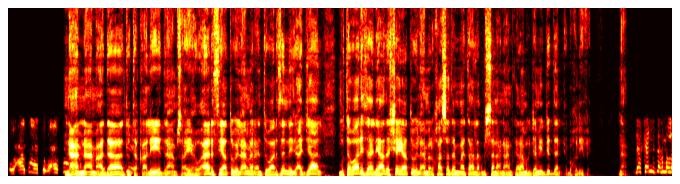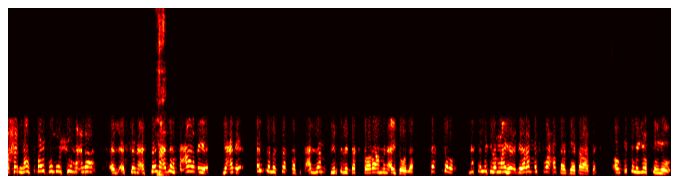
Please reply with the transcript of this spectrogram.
وعادات وآثار نعم نعم عادات وتقاليد. نعم صحيح. وأرث يا طويل العمر. أنت وارثني اجيال متوارثة لهذا الشيء يا طويل العمر وخاصة ما يتعلق بالسنع نعم كلامك جميل جدا أبو خليفة. نعم. لكن جزاهم الله خير الناس ما يفهمون شو معنى ال- السنة، السنة له معاني. يعني أنت مثقف تعلمت جبت لي دكتوراه من أي دولة، دكتور لكنك لما ي- يرمك واحد هزيت راسك أو قلت له يفتنوه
